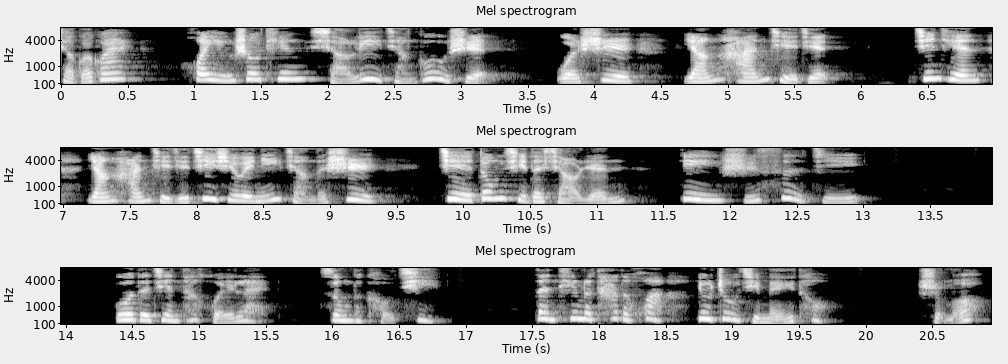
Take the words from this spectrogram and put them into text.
小乖乖，欢迎收听小丽讲故事。我是杨涵姐姐。今天，杨涵姐姐继续为你讲的是《借东西的小人》第十四集。波德见他回来，松了口气，但听了他的话，又皱起眉头。什么？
